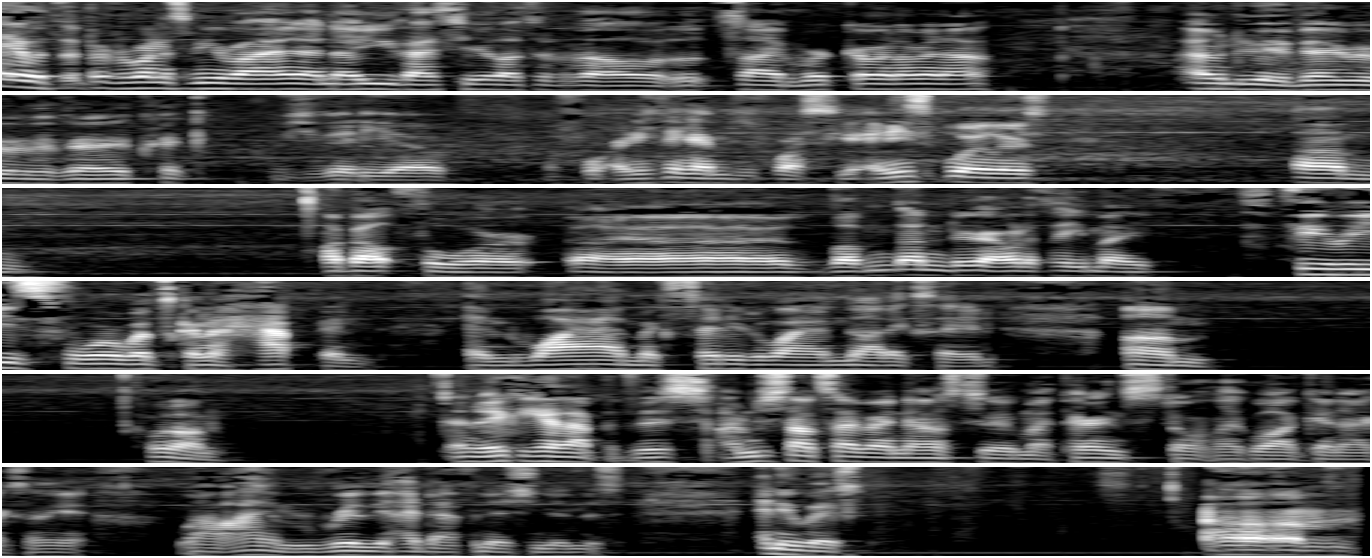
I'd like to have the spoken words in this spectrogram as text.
Hey, what's up everyone? It's me, Ryan. I know you guys hear lots of outside work going on right now. I'm gonna do a very, very, very quick video before anything I'm just want to see any spoilers. Um, about Thor, uh, Love and Thunder. I want to tell you my theories for what's gonna happen and why I'm excited and why I'm not excited. Um, hold on. And they can get up with this. I'm just outside right now, so my parents don't like walk in accidentally. Wow, I am really high definition in this. Anyways, um,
